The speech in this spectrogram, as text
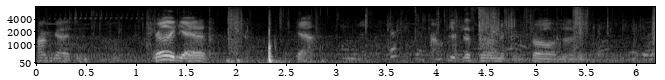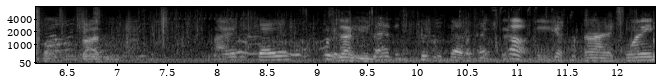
I'm good. Really good. Yeah. I'll Keep this one under control and then drive. What does that mean? Oh, All right, twenty.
